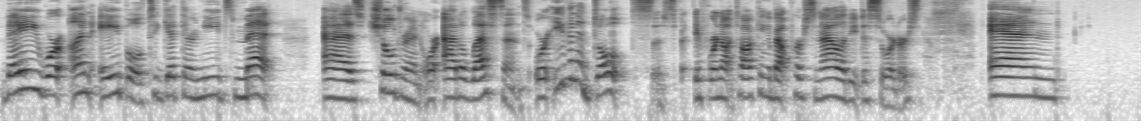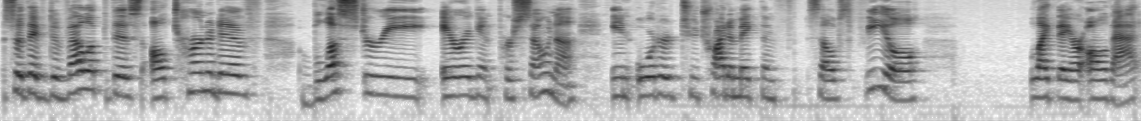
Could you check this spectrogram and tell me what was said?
They were unable to get their needs met as children or adolescents or even adults, if we're not talking about personality disorders. And so they've developed this alternative, blustery, arrogant persona in order to try to make themselves feel like they are all that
